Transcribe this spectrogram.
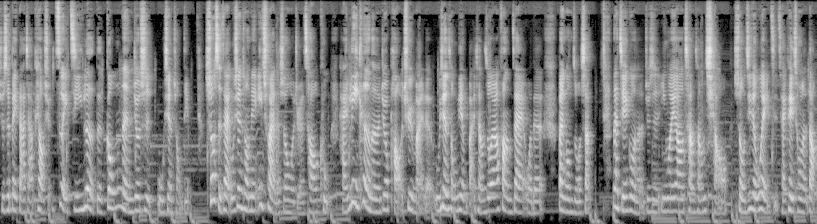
就是被大家票选最鸡肋的功能，就是无线充电。说实在，无线充电一出来的时候，我觉得超酷，还立刻呢就跑去买了无线充电板，想说要放在我的办公桌上。那结果呢，就是因为要常常调手机的位置才可以充得到，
